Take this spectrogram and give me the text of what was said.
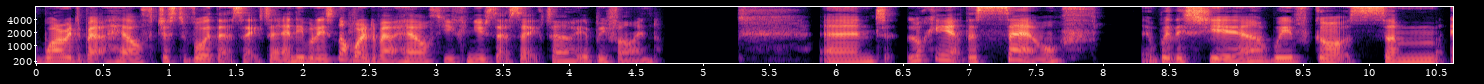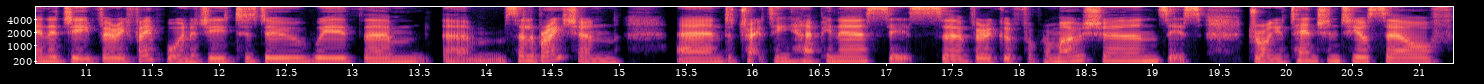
worried about health, just avoid that sector. Anybody that's not worried about health, you can use that sector. It'll be fine. And looking at the south, with this year, we've got some energy, very favorable energy to do with um, um, celebration and attracting happiness. It's uh, very good for promotions. It's drawing attention to yourself.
